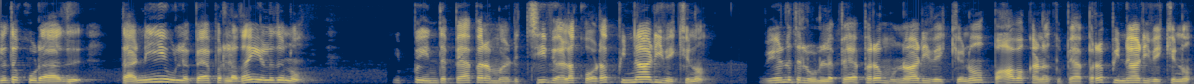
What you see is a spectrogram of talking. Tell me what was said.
எழுதக்கூடாது. தனி உள்ள பேப்பரில் தான் எழுதணும். இப்போ இந்த பேப்பரை மடித்து விளக்கோட பின்னாடி வைக்கணும். வேண்டுதல் உள்ள பேப்பரை முன்னாடி வைக்கணும். பாவக்கணக்கு பேப்பரை பின்னாடி வைக்கணும்.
